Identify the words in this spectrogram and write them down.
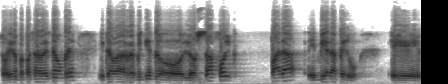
todavía no me pasaron el nombre, estaba remitiendo los Suffolk para enviar a Perú. Eh,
